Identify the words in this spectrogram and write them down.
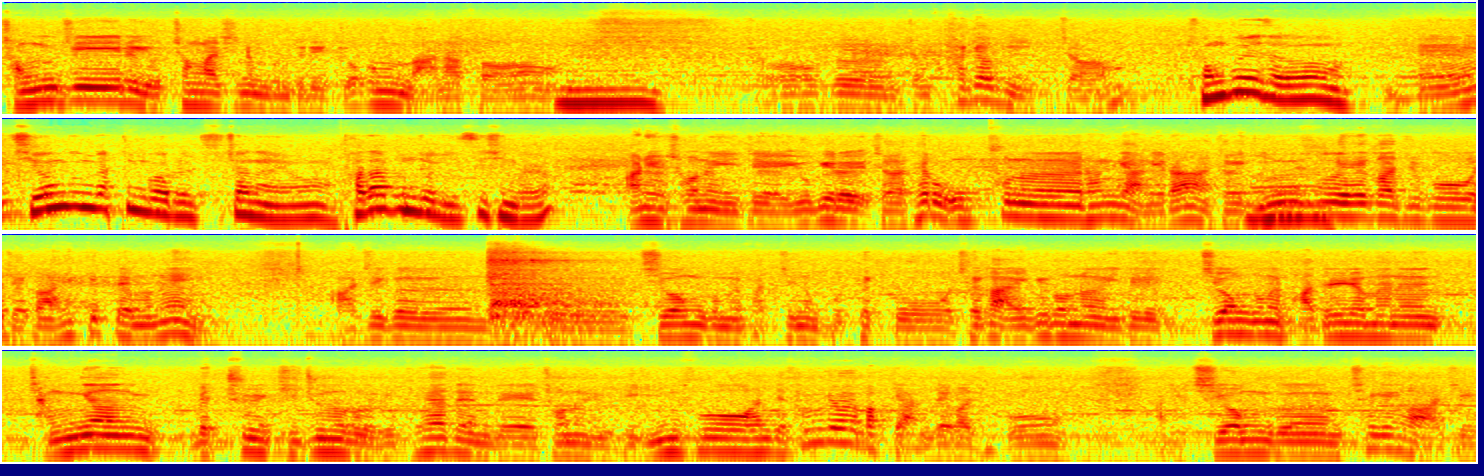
정지를 요청하시는 분들이 조금 많아서 음, 조금 좀 타격이 있죠. 정부에서 네. 지원금 같은 거를 주잖아요. 받아본 적이 있으신가요? 아니요, 저는 이제 여기를 제가 새로 오픈을 한 게 아니라 제가 아. 인수해가지고 제가 했기 때문에 아직은 그 지원금을 받지는 못했고 제가 알기로는 이제 지원금을 받으려면은 작년 매출 기준으로 이렇게 해야 되는데 저는 여기 인수한 지 3개월밖에 안 돼가지고 아직 지원금 체계가 아직은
